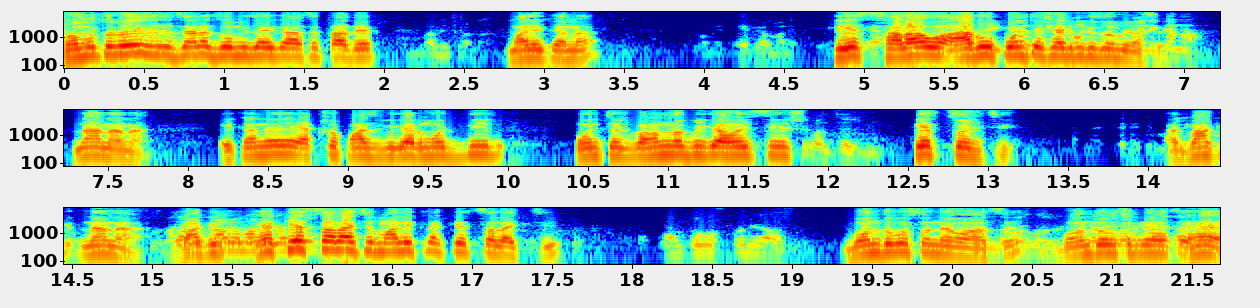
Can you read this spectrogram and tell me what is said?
সমতলে যারা জমি জায়গা আছে তাদের মালিকানা। মানে কেস ছাড়াও আরও পঞ্চাশ ষাট বিঘা জমি আছে? না না না। এখানে একশো পাঁচ বিঘার মধ্যে পঞ্চাশ বাহান্ন বিঘা হয়েছে কেস চলছে। আর বাকি না না বাকি হ্যাঁ কেস চালাইছি মালিকরা কেস চালাচ্ছি বন্দোবস্ত নেওয়া আছে বন্দোবস্ত নেওয়া আছে হ্যাঁ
